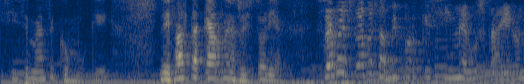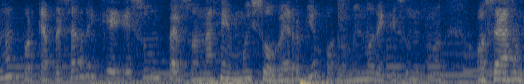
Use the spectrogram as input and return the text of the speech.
sí se me hace como que le falta carne a su historia. ¿Sabes, ¿Sabes a mí por qué sí me gusta Iron Man? Porque a pesar de que es un personaje muy soberbio, por lo mismo de que es un... O sea, Es un-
